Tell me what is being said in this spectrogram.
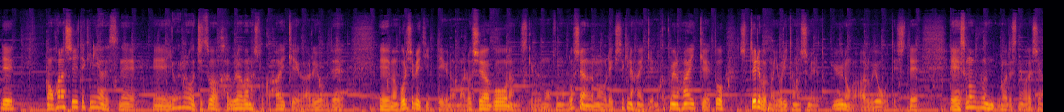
で、まあ、お話的にはですね、えーいろいろ実は裏話とか背景があるようでえーまあ、ボリシェビキっていうのはまあロシア語なんですけれどもそのロシアの歴史的な背景、まあ、革命の背景と知っていればまあより楽しめるというのがあるようでして、えーその部分はですね私は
